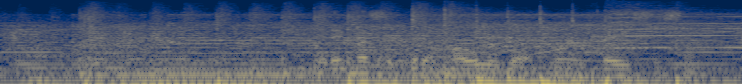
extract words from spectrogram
They must have put a mold up for face or something.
